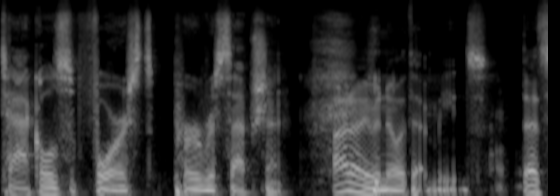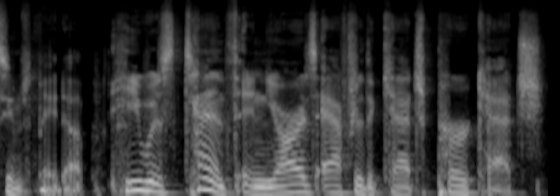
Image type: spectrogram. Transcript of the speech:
tackles forced per reception. I don't even know what that means. That seems made up. He was 10th in yards after the catch per catch.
